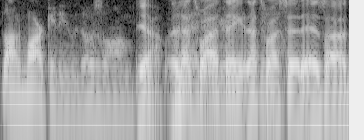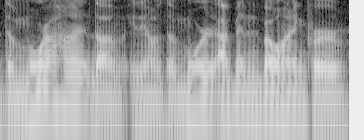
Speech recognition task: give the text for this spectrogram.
lot of marketing that goes along. Yeah, and that's that why I your- think that's why I said as I the more I hunt, the you know the more I've been bow hunting for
